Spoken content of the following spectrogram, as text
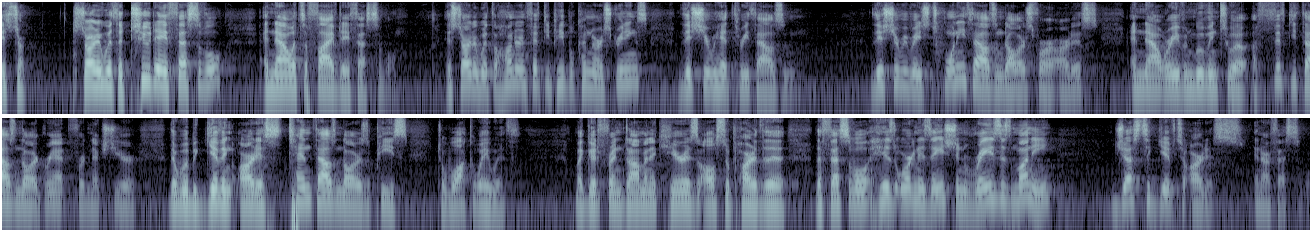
It start, started with a two day festival, and now it's a five day festival. It started with 150 people coming to our screenings. This year we had 3,000. This year we raised $20,000 for our artists, and now we're even moving to a, a $50,000 grant for next year that we'll be giving artists $10,000 a piece to walk away with. My good friend Dominic here is also part of the, the festival. His organization raises money just to give to artists in our festival.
